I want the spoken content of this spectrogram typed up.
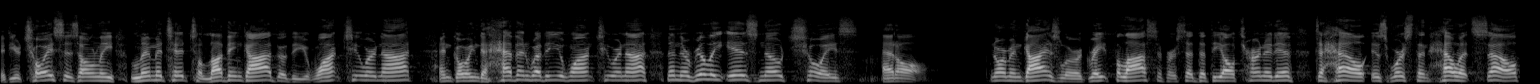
If your choice is only limited to loving God, whether you want to or not, and going to heaven, whether you want to or not, then there really is no choice at all. Norman Geisler, a great philosopher, said that the alternative to hell is worse than hell itself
